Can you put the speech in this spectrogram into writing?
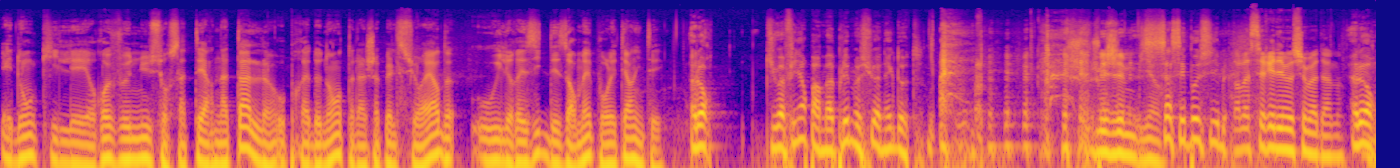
Et donc il est revenu sur sa terre natale, auprès de Nantes, à la Chapelle-sur-Erde, où il réside désormais pour l'éternité. Alors, tu vas finir par m'appeler Monsieur Anecdote. Mais j'aime bien. Ça, c'est possible. Dans la série des Monsieur Madame. Alors,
